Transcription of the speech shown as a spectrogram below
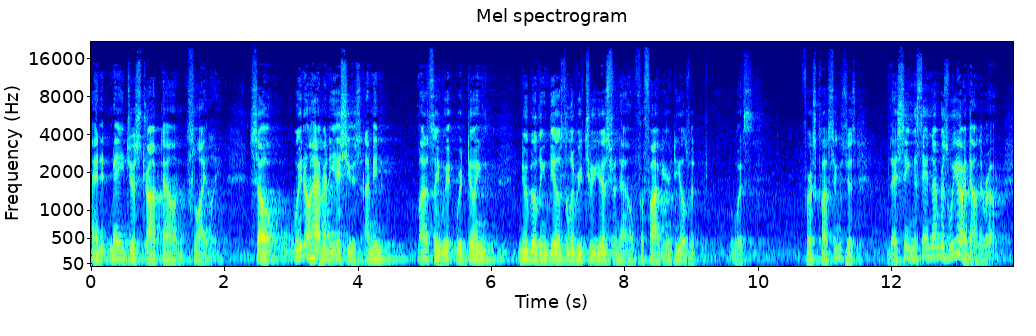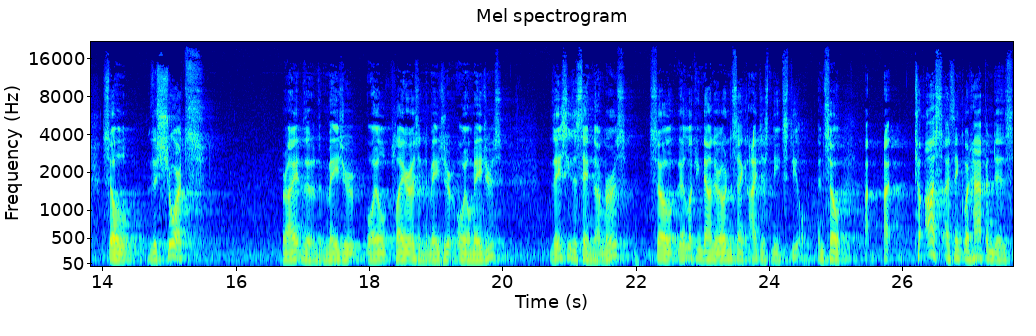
And it may just drop down slightly. So we don't have any issues. I mean, honestly, we're doing new building deals delivery two years from now for five year deals with, with first class signatures. They're seeing the same numbers we are down the road. So the shorts, right, the, the major oil players and the major oil majors, they see the same numbers so they're looking down the road and saying, I just need steel. And so I, I, to us, I think what happened is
